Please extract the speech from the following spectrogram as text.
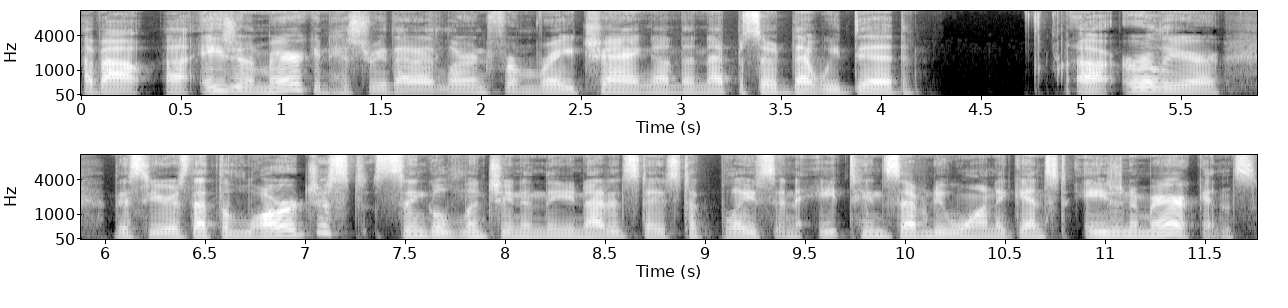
about uh, Asian American history that I learned from Ray Chang on an episode that we did uh, earlier this year is that the largest single lynching in the United States took place in 1871 against Asian Americans.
